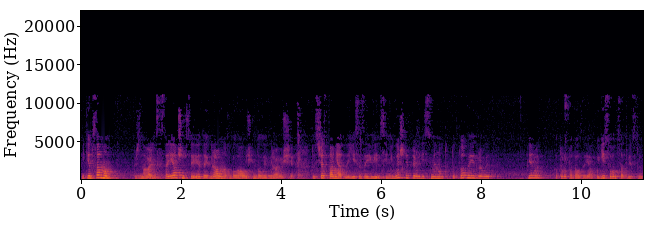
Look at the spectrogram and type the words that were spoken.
И тем самым признавали несостоявшимся, и эта игра у нас была очень долгоиграющая. То сейчас понятно, если заявились и не вышли первые 10 минут, то кто выигрывает? Первый, который подал заявку, если он соответствует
